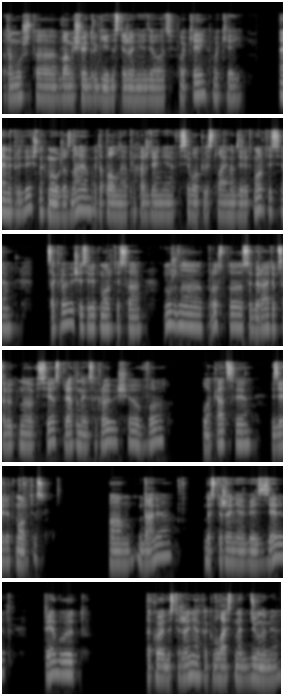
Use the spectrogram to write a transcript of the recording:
потому что вам еще и другие достижения делать. Окей, окей. Тайны предвечных мы уже знаем, это полное прохождение всего квестлайна в Зерит Мортисе. Сокровища Зерит Мортиса нужно просто собирать абсолютно все спрятанные сокровища в локации Зерит Мортис. Далее, достижение весь Зерит требует такое достижение, как власть над дюнами.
